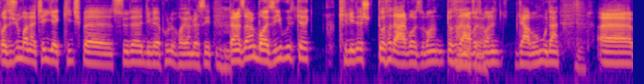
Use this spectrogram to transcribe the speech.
بازیشون با نتیجه یک هیچ به سود لیورپول به پایان رسید. به نظرم بازی بود که کلیدش دو تا دروازه‌بان دو تا. دروازه‌بان جوان بودن اه،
